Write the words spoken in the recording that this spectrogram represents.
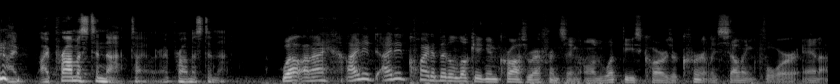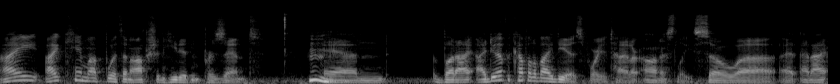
I, I promise to not, Tyler. I promise to not. Well, and I, I did I did quite a bit of looking and cross referencing on what these cars are currently selling for, and I I came up with an option he didn't present, and but I, I do have a couple of ideas for you, Tyler. Honestly, so uh, and I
